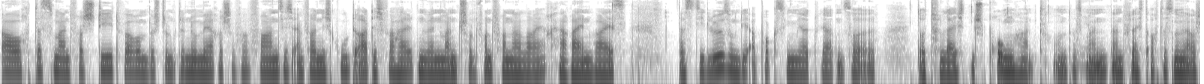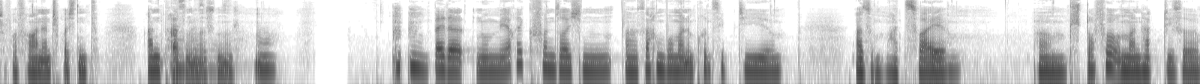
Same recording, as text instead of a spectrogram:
auch, dass man versteht, warum bestimmte numerische Verfahren sich einfach nicht gutartig verhalten, wenn man schon von vornherein weiß, dass die Lösung, die approximiert werden soll, dort vielleicht einen Sprung hat und dass man dann vielleicht auch das numerische Verfahren entsprechend anpassen, anpassen müssen. Ja. bei der Numerik von solchen äh, Sachen, wo man im Prinzip die, also man hat zwei ähm, Stoffe und man hat diese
